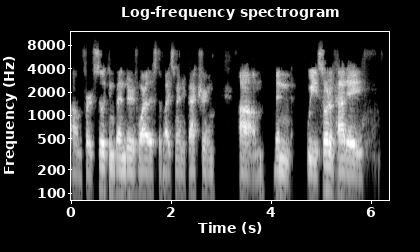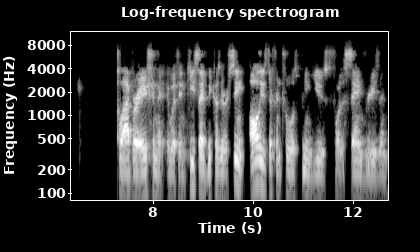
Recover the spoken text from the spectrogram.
um, for silicon vendors, wireless device manufacturing, um, then we sort of had a collaboration within Keysight because we were seeing all these different tools being used for the same reason.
